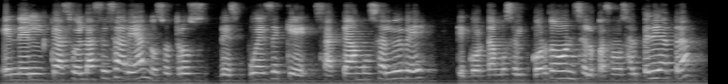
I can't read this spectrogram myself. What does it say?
En el caso de la cesárea, nosotros después de que sacamos al bebé, que cortamos el cordón, se lo pasamos al pediatra,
